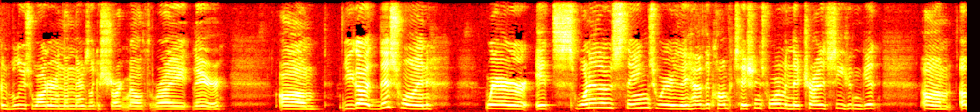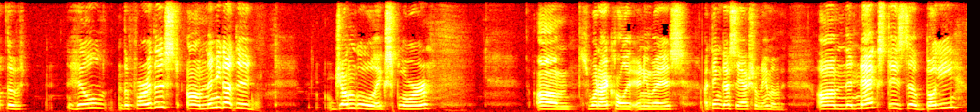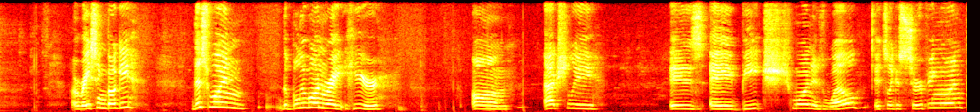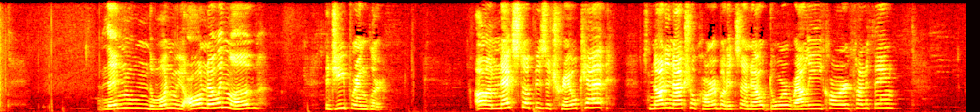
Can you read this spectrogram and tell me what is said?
and blues water, and then there's like a shark mouth right there. Um, you got this one where it's one of those things where they have the competitions for them and they try to see who can get um, up the hill the farthest. Um, then you got the Jungle Explorer. Um, it's what I call it anyways. I think that's the actual name of it. Um, the next is the buggy, a racing buggy. This one, the blue one right here, um, actually is a beach one as well. It's like a surfing one. Then the one we all know and love, the Jeep Wrangler. Um, next up is a Trail Cat. It's not an actual car, but it's an outdoor rally car kind of thing.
